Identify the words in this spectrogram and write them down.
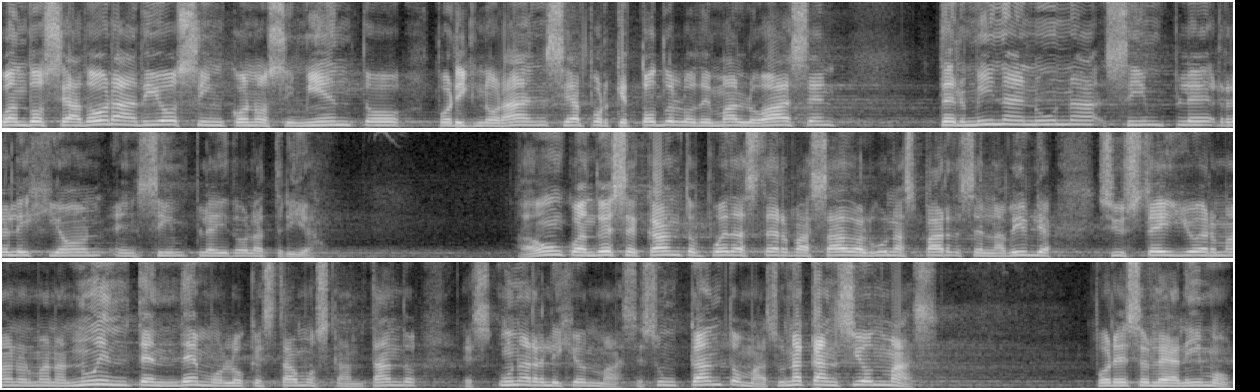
Cuando se adora a Dios sin conocimiento, por ignorancia, porque todo lo demás lo hacen, termina en una simple religión, en simple idolatría. Aun cuando ese canto pueda estar basado en algunas partes en la Biblia, si usted y yo, hermano, hermana, no entendemos lo que estamos cantando, es una religión más, es un canto más, una canción más. Por eso le animo,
